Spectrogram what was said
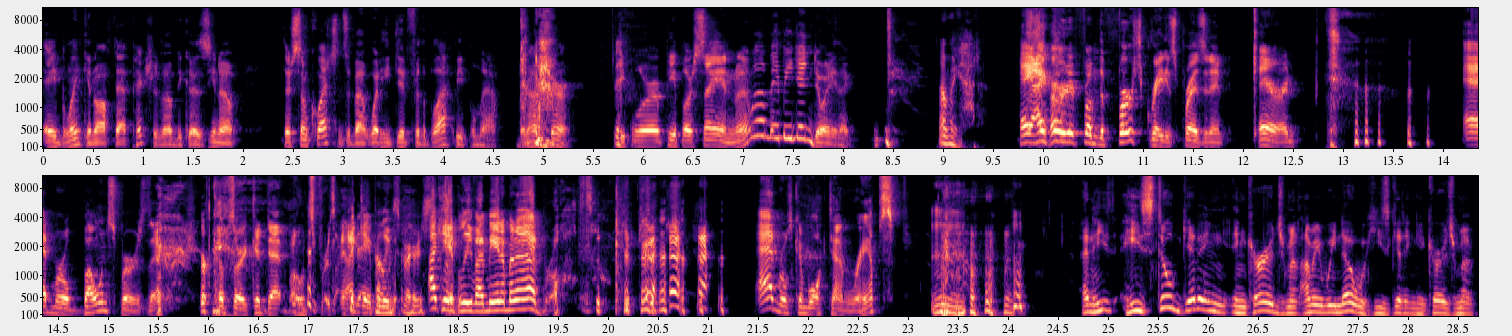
Abe Lincoln off that picture though, because you know there's some questions about what he did for the black people. Now we're not sure. people are people are saying, well, maybe he didn't do anything. Oh my god. Hey, I heard it from the first greatest president, Karen. Admiral Bone Spurs there. I'm sorry, Cadet Bone Spurs. I, I can't Bone believe Spurs. I can't believe I made him an admiral. Admirals can walk down ramps. Mm. and he's he's still getting encouragement. I mean, we know he's getting encouragement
